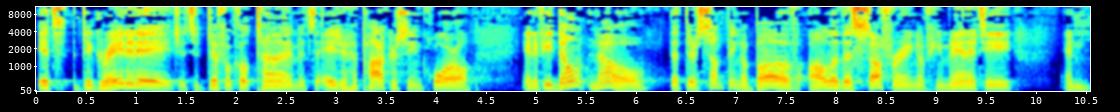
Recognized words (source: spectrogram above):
it's degraded age. It's a difficult time. It's the age of hypocrisy and quarrel. And if you don't know that there's something above all of this suffering of humanity and,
